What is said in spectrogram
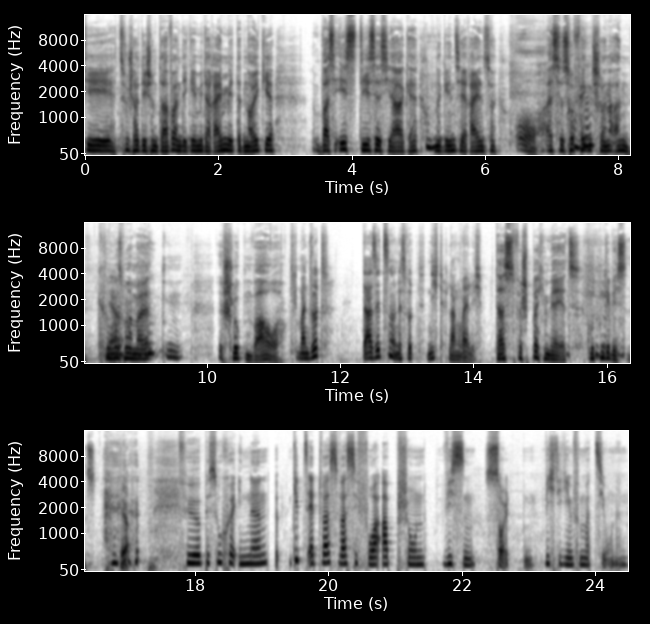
die Zuschauer, die schon da waren, die gehen wieder rein mit der Neugier. Was ist dieses Jahr, gell? Und dann gehen sie rein und sagen, oh, also so fängt schon an. Da Ja. muss man mal mm, schlucken, wow. Man wird da sitzen und es wird nicht langweilig. Das versprechen wir jetzt, guten Gewissens. Ja. Für BesucherInnen gibt es etwas, was sie vorab schon wissen sollten? Wichtige Informationen.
